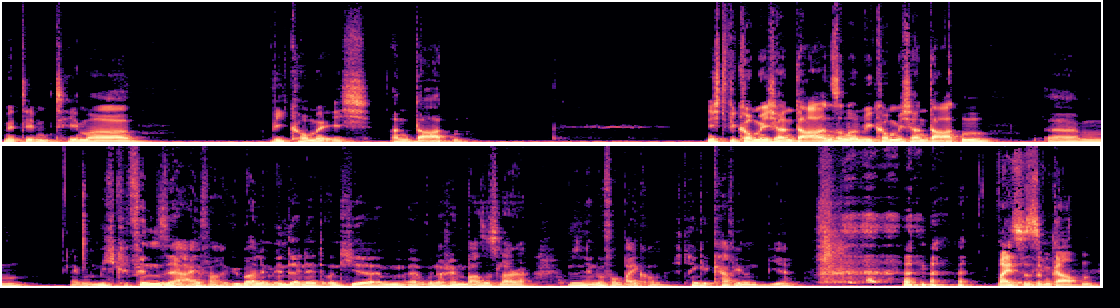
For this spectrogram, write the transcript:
mit dem Thema, wie komme ich an Daten? Nicht wie komme ich an Daten, sondern wie komme ich an Daten? Ähm, ja gut, mich finden ja einfach überall im Internet und hier im äh, wunderschönen Basislager. Müssen ja nur vorbeikommen. Ich trinke Kaffee und Bier. Meistens im Garten.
